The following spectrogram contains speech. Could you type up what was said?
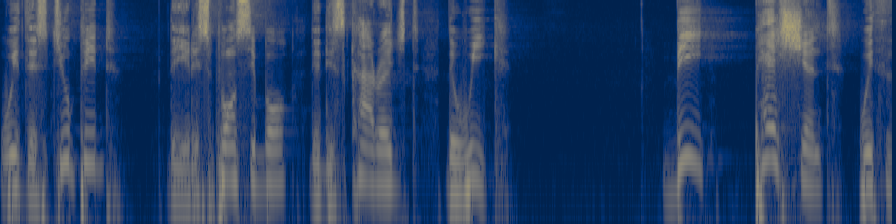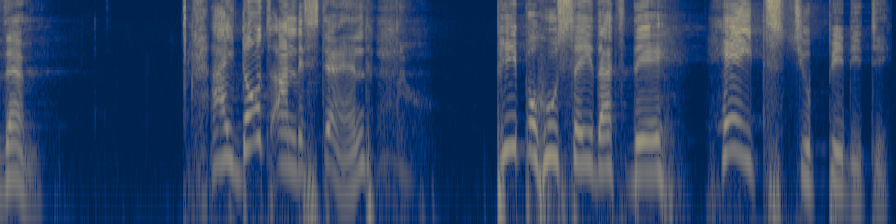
with the stupid, the irresponsible, the discouraged, the weak. Be patient with them. I don't understand people who say that they hate stupidity.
